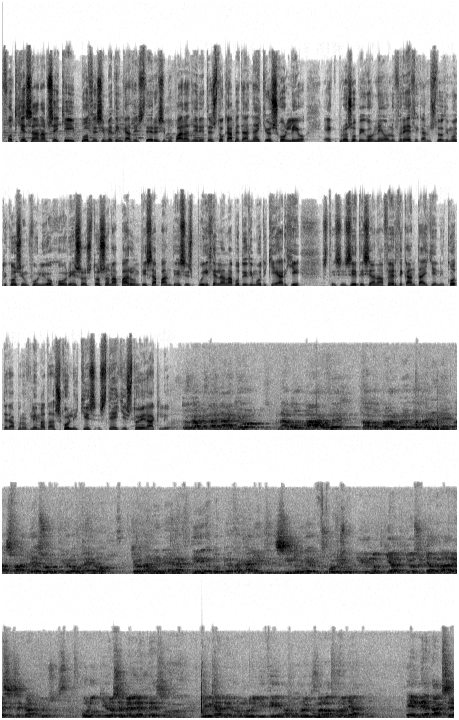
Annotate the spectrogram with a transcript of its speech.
Φωτιές άναψε και η υπόθεση με την καθυστέρηση που παρατηρείται στο Καπετανάκιο Σχολείο. Εκπρόσωποι γονέων βρέθηκαν στο Δημοτικό Συμβούλιο χωρίς ωστόσο να πάρουν τις απαντήσεις που ήθελαν από τη Δημοτική Αρχή. Στη συζήτηση αναφέρθηκαν τα γενικότερα προβλήματα σχολικής στέγης στο Ηράκλειο. Το Καπετανάκιο να το πάρουμε, θα το πάρουμε όταν είναι ασφαλές, ολοκληρωμένο και όταν είναι ένα κτίριο το οποίο θα καλύπτει τη λειτουργία του σχολείου. Η Δημοτική Αρχή, όσο και αν δεν αρέσει σε κάποιους, ολοκλήρωσε μελέτες που είχαν δρομολογηθεί από προηγούμενα χρόνια, ενέταξε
